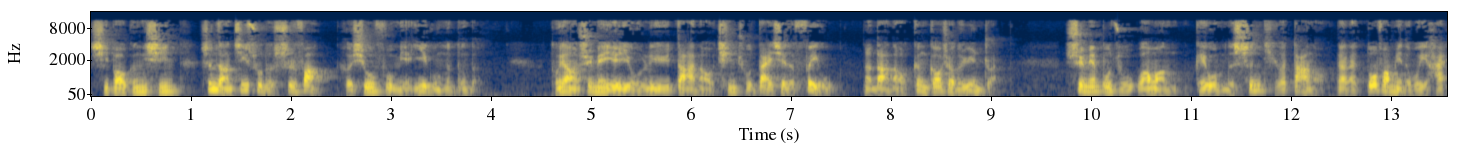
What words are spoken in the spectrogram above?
细胞更新、生长激素的释放和修复免疫功能等等。同样，睡眠也有利于大脑清除代谢的废物，让大脑更高效的运转。睡眠不足往往给我们的身体和大脑带来多方面的危害。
